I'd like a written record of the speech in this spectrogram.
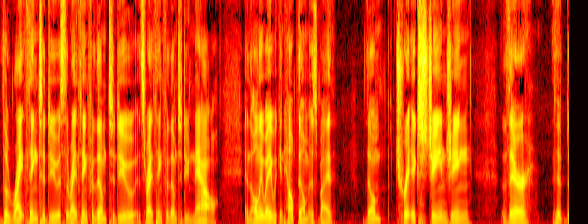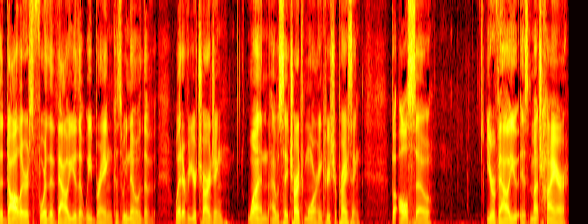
the right thing to do, it's the right thing for them to do, it's the right thing for them to do now. And the only way we can help them is by them tra- exchanging their the, the dollars for the value that we bring because we know the whatever you're charging one, I would say charge more, increase your pricing, but also your value is much higher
